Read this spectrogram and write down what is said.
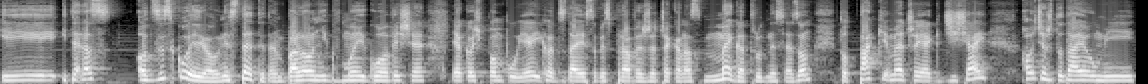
i, i teraz odzyskuję ją. Niestety, ten balonik w mojej głowie się jakoś pompuje i choć zdaję sobie sprawę, że czeka nas mega trudny sezon, to takie mecze jak dzisiaj, chociaż dodają mi,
